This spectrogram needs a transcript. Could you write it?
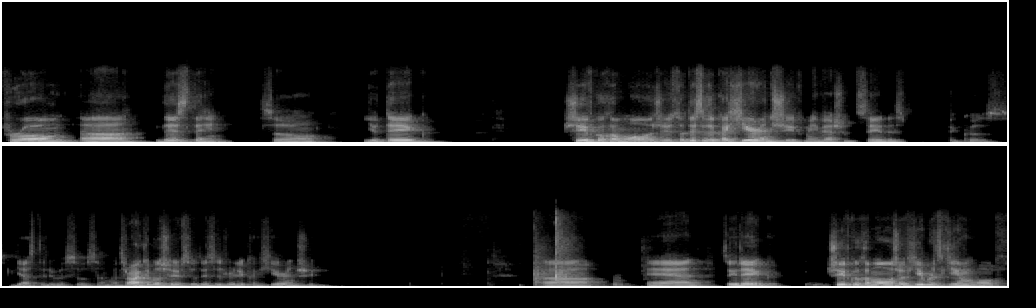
from uh, this thing. So you take sheaf cohomology. So this is a coherent sheaf. Maybe I should say this because yesterday we saw some constructible sheaf. So this is really coherent sheaf. Uh, and so you take sheaf cohomology of Hilbert scheme of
